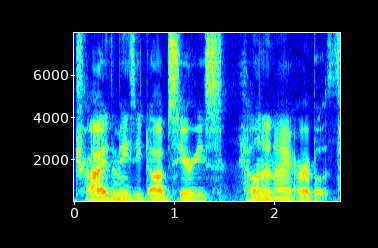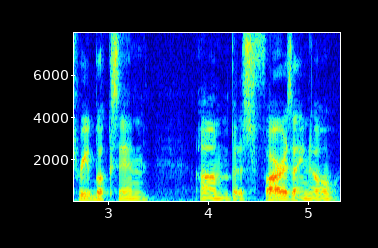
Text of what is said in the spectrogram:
Try the Maisie Dobbs series. Helen and I are about three books in, um, but as far as I know,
